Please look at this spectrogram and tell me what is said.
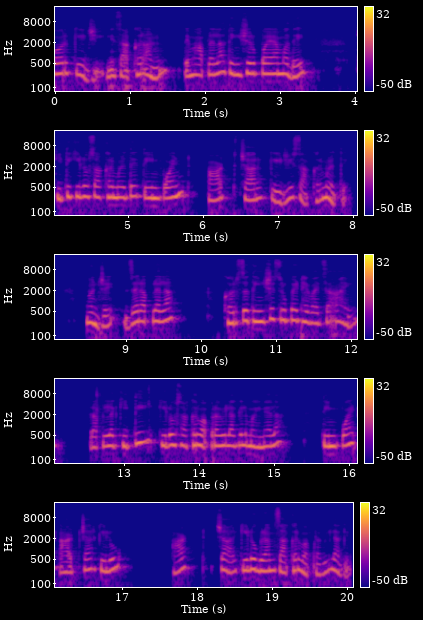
पर के जीने साखर आणू तेव्हा आपल्याला तीनशे रुपयामध्ये किती किलो साखर मिळते? तीन पॉईंट आठ चार के जी साखर मिळते. म्हणजे जर आपल्याला खर्च तीनशेच रुपये ठेवायचा आहे तर आपल्याला किती किलो साखर वापरावी लागेल महिन्याला? तीन पॉईंट आठ चार किलो आठ चार किलोग्राम साखर वापरावी लागेल.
